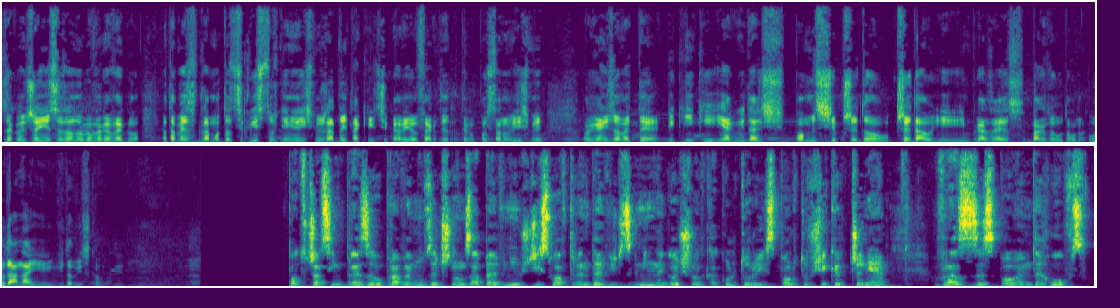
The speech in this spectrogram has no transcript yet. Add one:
zakończenie sezonu rowerowego. Natomiast dla motocyklistów nie mieliśmy żadnej takiej ciekawej oferty, dlatego postanowiliśmy organizować te pikniki. I jak widać, pomysł się przydał, przydał i impreza jest bardzo uda- udana i widowiskowa. Podczas imprezy oprawę muzyczną zapewnił Zdzisław Trendewicz z Gminnego Ośrodka Kultury i Sportu w Siekierczynie wraz z zespołem The Hooves,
